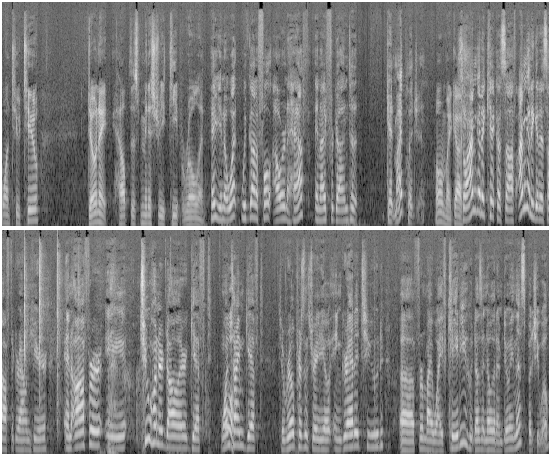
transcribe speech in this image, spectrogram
0122. Donate. Help this ministry keep rolling. Hey, you know what? We've got a full hour and a half, and I've forgotten to get my pledge in. Oh my gosh. So I'm going to kick us off. I'm going to get us off the ground here and offer a $200 gift, one time oh. gift to Real Presence Radio in gratitude uh, for my wife Katie, who doesn't know that I'm doing this, but she will,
